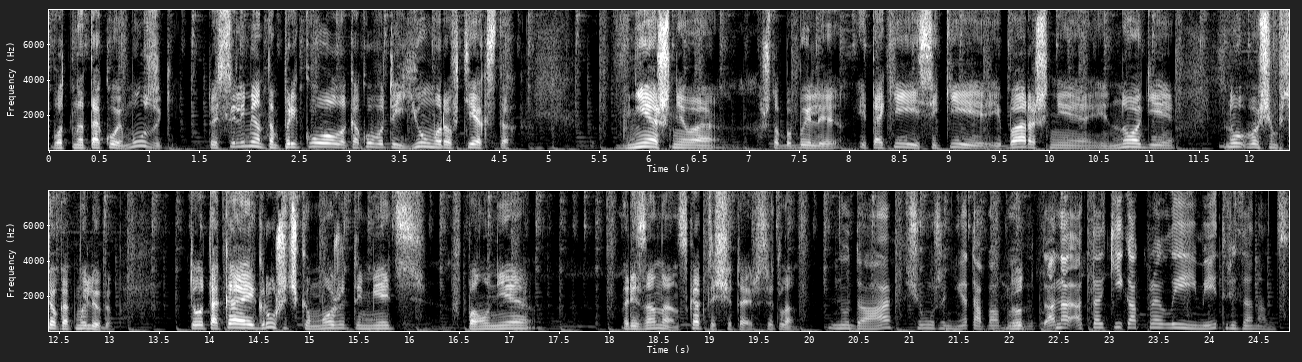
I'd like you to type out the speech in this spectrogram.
вот на такой музыке, то есть с элементом прикола, какого-то юмора в текстах, внешнего, чтобы были и такие, и сякие, и барышни, и ноги, ну, в общем, все как мы любим, то такая игрушечка может иметь вполне резонанс. Как ты считаешь, Светлана? Ну да, почему же нет? А баб- Ну, она а такие, как правило, и имеет резонанс.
